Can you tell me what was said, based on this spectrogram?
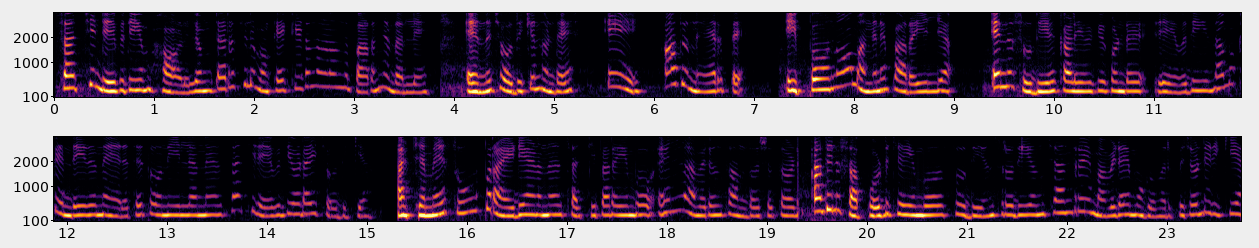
സച്ചിൻ രേവതിയും ഹാളിലും ടെറസിലും ടെറസിലുമൊക്കെ കിടന്നോളെന്ന് പറഞ്ഞതല്ലേ? എന്ന് ചോദിക്കുന്നുണ്ടേ. ഏയ് അത് നേരത്തെ. ഇപ്പോ നോം അങ്ങനെ പറയില്ല. എന്ന് സുധിയെ കളിയാക്കിക്കൊണ്ട് രേവതി നമുക്ക് എന്ത് ചെയ്ത് നേരത്തെ തോന്നിയില്ലെന്ന് സച്ചി രേവതിയോടായി ചോദിക്കുക അച്ഛമ്മേ സൂപ്പർ ഐഡിയ ആണെന്ന് സച്ചി പറയുമ്പോൾ എല്ലാവരും സന്തോഷത്തോടെ അതിന് സപ്പോർട്ട് ചെയ്യുമ്പോൾ ശ്രുതിയും ശ്രുതിയും ചന്ദ്രയും അവിടെ മുഖമുറിപ്പിച്ചുകൊണ്ടിരിക്കുക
